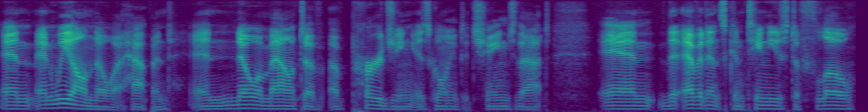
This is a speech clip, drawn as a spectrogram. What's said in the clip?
And, and we all know what happened, and no amount of, of purging is going to change that. And the evidence continues to flow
